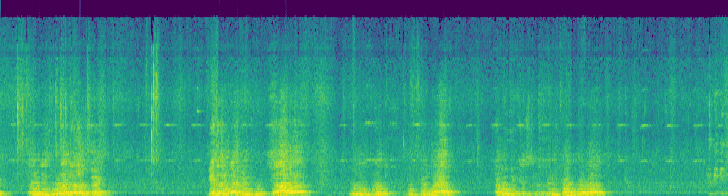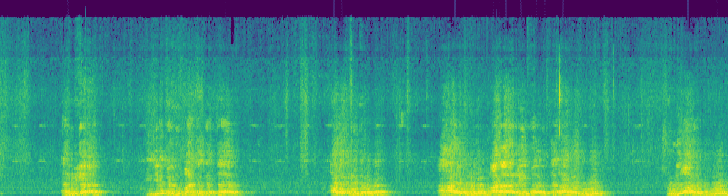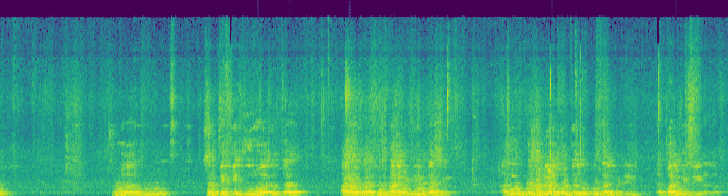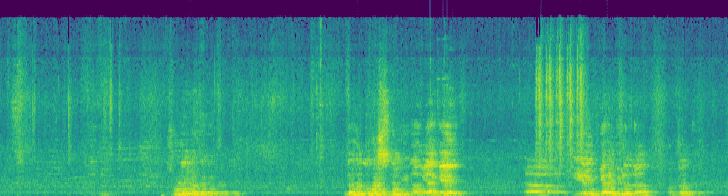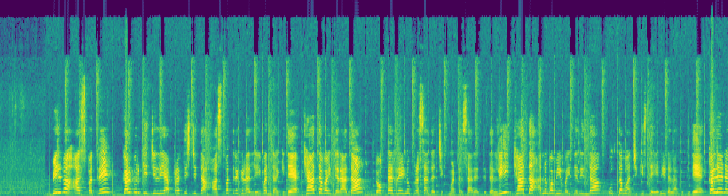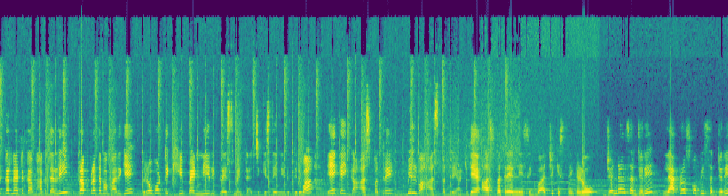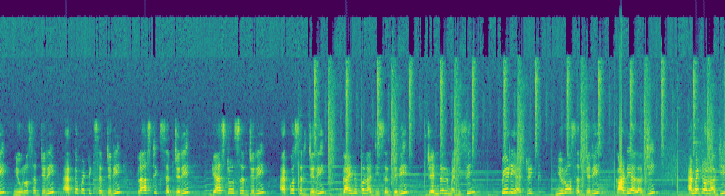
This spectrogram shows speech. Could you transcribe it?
ಬಿಜೆಪಿಯವರು ಮಾಡ್ತಕ್ಕಂಥ ಆರೋಪಗಳಿದ್ದಾವಲ್ಲ, ಆ ಆರೋಪಗಳು ಆಧಾರರಹಿತವಾದಂಥ ಆರೋಪಗಳು, ಸುಳ್ಳು ಆರೋಪಗಳು ಸುಳ್ಳು ಆರೋಪಗಳು, ಸತ್ಯಕ್ಕೆ ದೂರವಾದಂಥ ಆರೋಪ. ಇದು ಪಾರ್ಲಿಮೆಂಟರಿ ಭಾಷೆ ಅದು ಸುಳ್ಳು ಹೇಳೋದು ಕೂಡ ಪಾರ್ಲಿಮೆಂಟರಿ ಅನ್ಪಾರ್ಲಿಮೆಂಟರಿ ಏನಲ್ಲ ಸುಳ್ಳು ಈಗ ಒಂದು ವರ್ಷದಲ್ಲಿ ನಾವು ಯಾಕೆ ಆ, ಈ ಐದು ಗ್ಯಾರಂಟಿಗಳನ್ನ ಕೊಟ್ಟು ಅಂತಂದ್ರೆ ಬಿಲ್ವ ಆಸ್ಪತ್ರೆ ಕಲಬುರಗಿ ಜಿಲ್ಲೆಯ ಪ್ರತಿಷ್ಠಿತ ಆಸ್ಪತ್ರೆಗಳಲ್ಲಿ ಒಂದಾಗಿದೆ. ಖ್ಯಾತ ವೈದ್ಯರಾದ ಡಾಕ್ಟರ್ ರೇಣು ಪ್ರಸಾದ ಚಿಕ್ಕಮಠ ಸಾರಥ್ಯದಲ್ಲಿ ಖ್ಯಾತ ಅನುಭವಿ ವೈದ್ಯರಿಂದ ಉತ್ತಮ ಚಿಕಿತ್ಸೆ ನೀಡಲಾಗುತ್ತಿದೆ. ಕಲ್ಯಾಣ ಕರ್ನಾಟಕ ಭಾಗದಲ್ಲಿ ಪ್ರಪ್ರಥಮ ಬಾರಿಗೆ robotic hip and knee replacement ಚಿಕಿತ್ಸೆ ನೀಡುತ್ತಿರುವ ಏಕೈಕ ಆಸ್ಪತ್ರೆ ಬಿಲ್ವ ಆಸ್ಪತ್ರೆಯಾಗಿದೆ. ಆಸ್ಪತ್ರೆಯಲ್ಲಿ ಸಿಗುವ ಚಿಕಿತ್ಸೆಗಳು general surgery laparoscopy surgery neuro surgery orthopaedic surgery plastic surgery gastro surgery onco surgery gynaecology surgery general medicine paediatric neuro surgery cardiology haematology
